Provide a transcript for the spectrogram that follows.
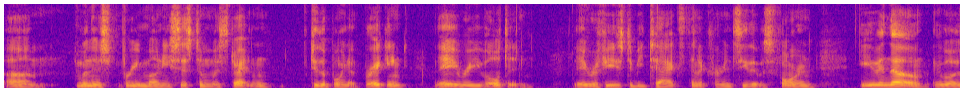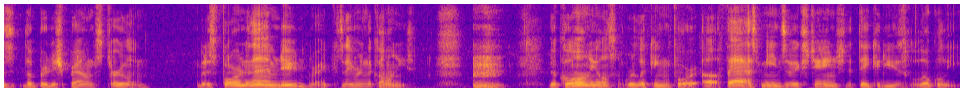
um, when this free money system was threatened to the point of breaking, they revolted. They refused to be taxed in a currency that was foreign, even though it was the British pound sterling. But it's foreign to them, dude, right? Because they were in the colonies. the colonials were looking for a fast means of exchange that they could use locally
